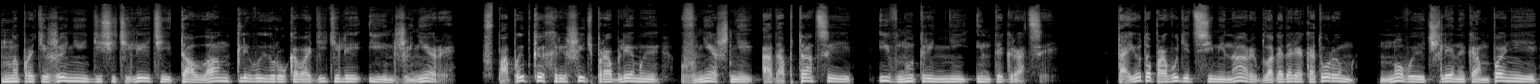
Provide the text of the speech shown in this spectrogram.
на протяжении десятилетий талантливые руководители и инженеры в попытках решить проблемы внешней адаптации и внутренней интеграции. Toyota проводит семинары, благодаря которым новые члены компании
